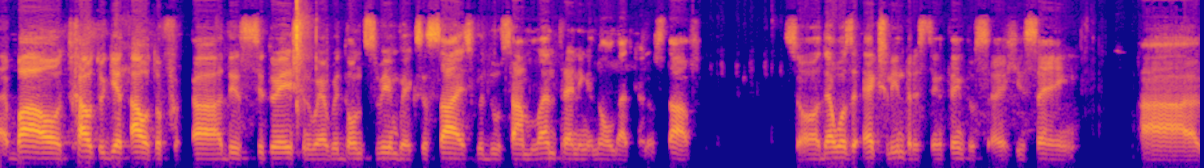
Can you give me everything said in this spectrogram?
about how to get out of uh, this situation where we don't swim, we exercise, we do some land training and all that kind of stuff. So that was actually interesting thing to say. He's saying, uh,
